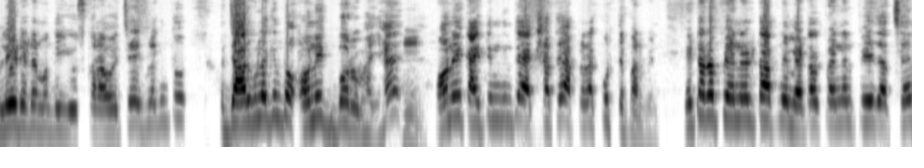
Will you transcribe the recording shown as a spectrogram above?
ব্লেড এটার মধ্যে ইউজ করা হয়েছে এগুলো কিন্তু জারগুলো কিন্তু অনেক বড় ভাই হ্যাঁ? অনেক আইটেম কিন্তু একসাথে আপনারা করতে পারবেন। এটারও প্যানেলটা আপনি মেটাল প্যানেল পেয়ে যাচ্ছেন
